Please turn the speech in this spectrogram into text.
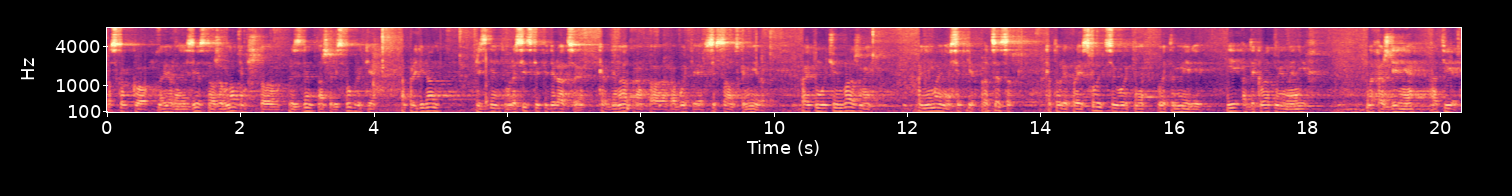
поскольку, наверное, известно уже многим, что президент нашей республики определен президентом Российской Федерации, координатором по работе с исламским миром. Поэтому очень важный понимание всех тех процессов, которые происходят сегодня в этом мире, и адекватное на них нахождение ответа.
